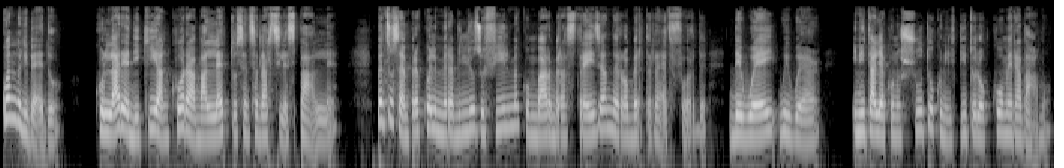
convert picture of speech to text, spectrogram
Quando li vedo, con l'aria di chi ancora va a letto senza darsi le spalle, penso sempre a quel meraviglioso film con Barbara Streisand e Robert Redford, The Way We Were, in Italia conosciuto con il titolo Come eravamo.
